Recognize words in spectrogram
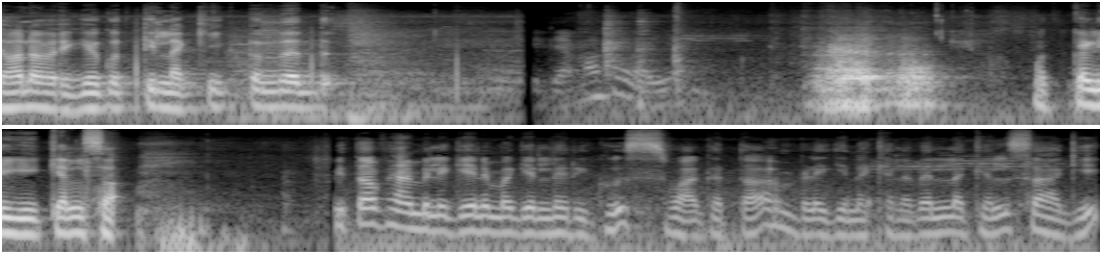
ಜಾನ್ ಅವರಿಗೆ ಗೊತ್ತಿಲ್ಲ ಕೇಕ್ ತಂದದ್ದು. ಮಕ್ಕಳಿಗೆ ಕೆಲಸ. ಪಿತಾ ಫ್ಯಾಮಿಲಿಗೆ ನಿಮಗೆಲ್ಲರಿಗೂ ಸ್ವಾಗತ. ಬೆಳಗಿನ ಕೆಲವೆಲ್ಲ ಕೆಲಸ ಆಗಿ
